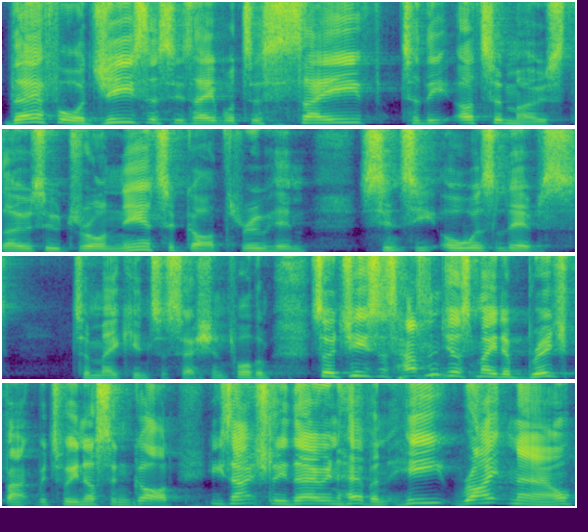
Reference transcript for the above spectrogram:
Therefore, Jesus is able to save to the uttermost those who draw near to God through him, since he always lives to make intercession for them. So Jesus hasn't just made a bridge back between us and God, he's actually there in heaven. He, right now,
